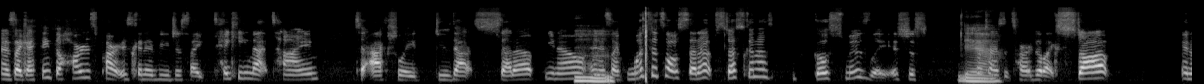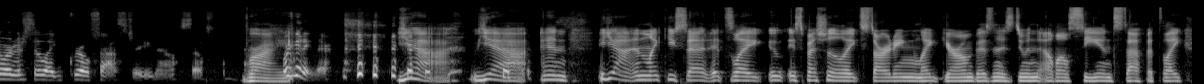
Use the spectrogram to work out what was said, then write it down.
And it's like I think the hardest part is going to be just like taking that time to actually do that setup, you know. And Mhm. it's like once it's all set up, stuff's gonna go smoothly. It's just Yeah, sometimes it's hard to like stop in order to like grow faster, you know. So right. we're getting there. yeah yeah and yeah and like you said it's like especially like starting like your own business doing the llc and stuff it's like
